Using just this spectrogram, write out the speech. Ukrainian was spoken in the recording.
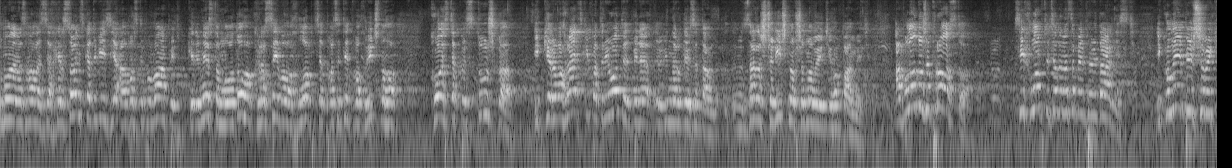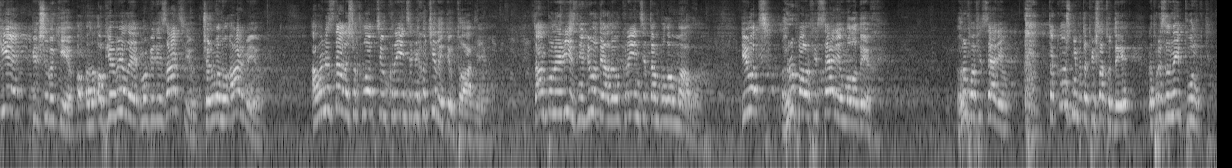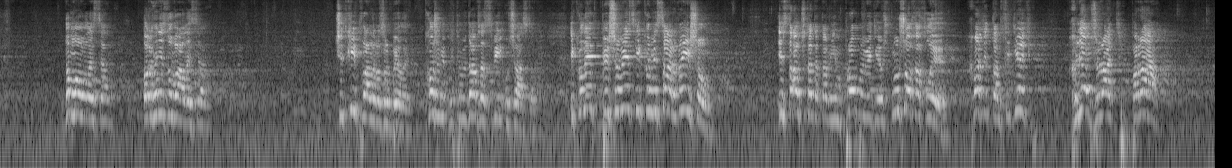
тому вона називалася Херсонська дивізія або Степова під керівництвом молодого красивого хлопця, 22-річного Костя Пестушка. І кіровоградські патріоти, біля, він народився там, зараз щорічно вшановують його пам'ять. А було дуже просто. Ці хлопці взяли на себе відповідальність. І коли більшовики, більшовики об'явили мобілізацію, Червону армію, а вони знали, що хлопці українці не хотіли йти в ту армію. Там були різні люди, але українців там було мало. І от група офіцерів молодих, група офіцерів також нібито пішла туди, на призовний пункт. Домовилися, організувалися, чіткий план розробили. Кожен відповідав за свій участок. І коли більшовицький комісар вийшов і став читати там їм проповіді, ну що хахли, хватить там сидіти, хліб жрать, пора,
